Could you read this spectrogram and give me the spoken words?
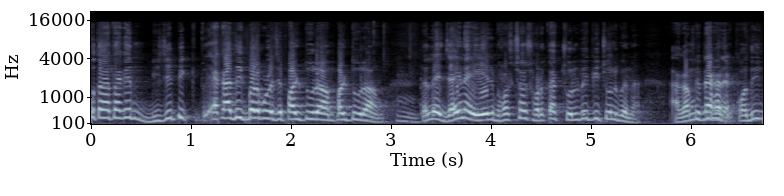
কোথায় থাকেন বিজেপি একাধিকবার বলেছে পাল্টুরাম পাল্টুরাম তাহলে যাই না এর ভরসা সরকার চলবে কি চলবে না? আগামী দেখা যাক। কদিন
